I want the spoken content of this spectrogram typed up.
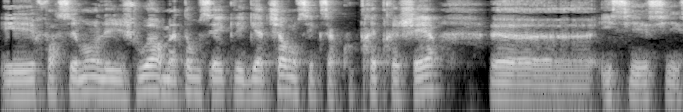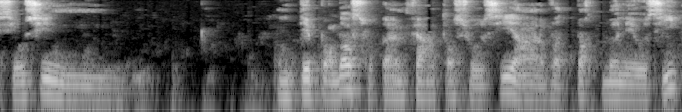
Et forcément, les joueurs, maintenant, vous savez que les gachas, on sait que ça coûte très très cher. Euh, et c'est aussi une, dépendance, faut quand même faire attention aussi, hein, à votre porte-monnaie aussi.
